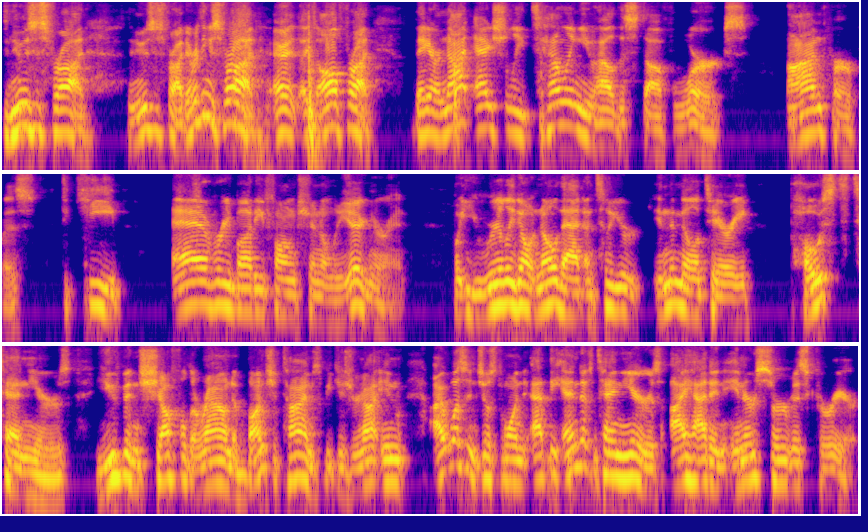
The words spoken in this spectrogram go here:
The news is fraud. The news is fraud. Everything is fraud. It's all fraud. They are not actually telling you how the stuff works on purpose to keep everybody functionally ignorant. But you really don't know that until you're in the military post 10 years. You've been shuffled around a bunch of times because you're not in. I wasn't just one. At the end of 10 years, I had an inner service career.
